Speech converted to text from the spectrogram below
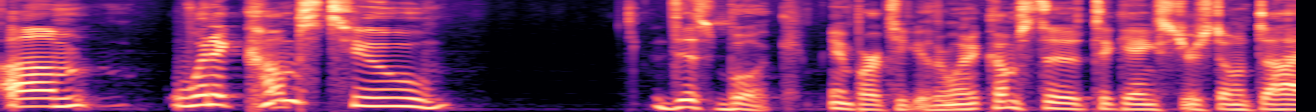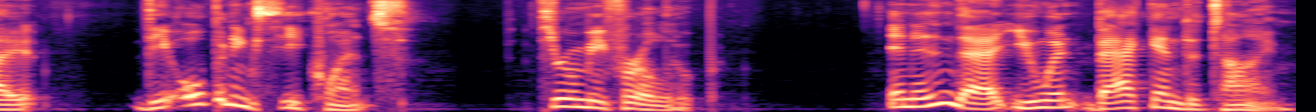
Um, when it comes to this book in particular, when it comes to to gangsters don't die, the opening sequence threw me for a loop, and in that you went back into time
